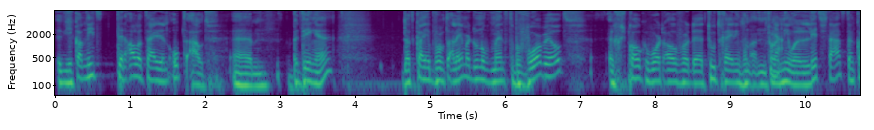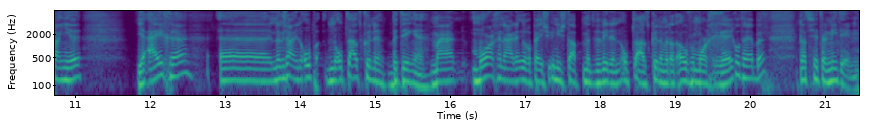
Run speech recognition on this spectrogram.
je kan niet ten alle tijde een opt-out ehm, bedingen. Dat kan je bijvoorbeeld alleen maar doen op het moment dat er bijvoorbeeld gesproken wordt over de toetreding van, een- van Ja. een nieuwe lidstaat. Dan kan je je eigen. eh, dan zou je een, op, een opt-out kunnen bedingen. Maar morgen naar de Europese Unie stappen met we willen een opt-out, kunnen we dat overmorgen geregeld hebben. Dat zit er niet in.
